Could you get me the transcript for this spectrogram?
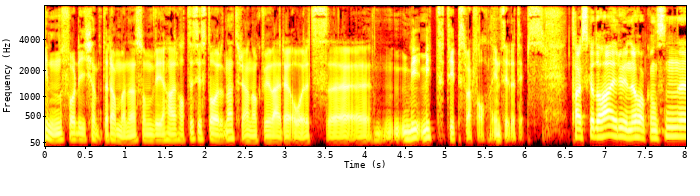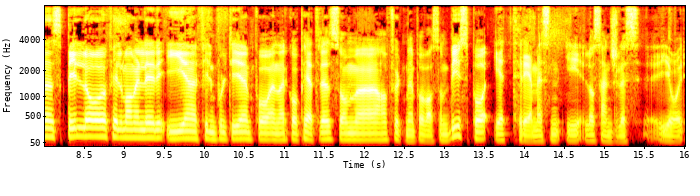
innenfor de kjente rammene som vi har hatt de siste årene, tror jeg nok vil være årets mitt tips, i hvert fall. Innsidetips. Takk skal du ha, Rune Haakonsen, spill- og filmanmelder i Filmpolitiet på NRK P3, som har fulgt med på hva som bys på E3-messen i Los Angeles i år.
